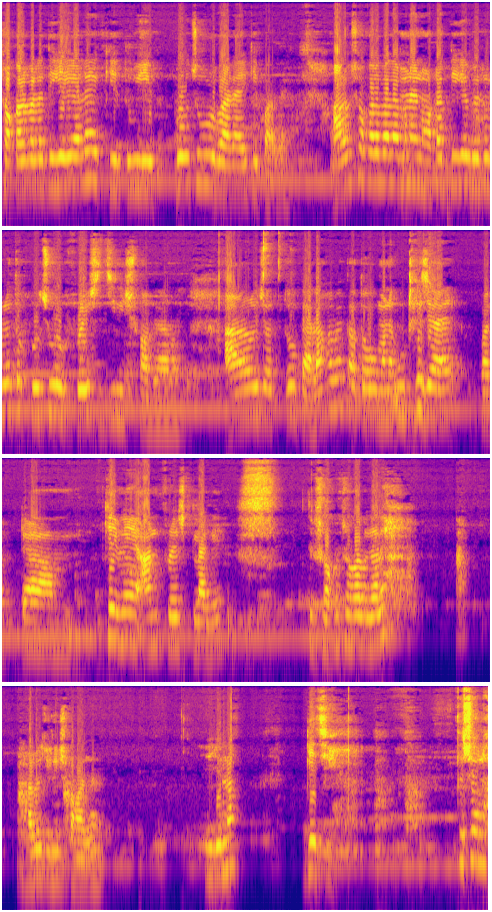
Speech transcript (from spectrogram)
সকালবেলার দিকে গেলে কি তুমি প্রচুর ভ্যারাইটি পাবে। আরও সকালবেলা মানে নটার দিকে বেরোলে তো প্রচুর ফ্রেশ জিনিস পাবে আরও। আরও যত বেলা হবে তত মানে উঠে যায় বাট কেনে আনফ্রেশ লাগে। তো সকাল সকাল গেলে ভালো জিনিস পাওয়া যায়। এই জন্য গেছি। তো চলো,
